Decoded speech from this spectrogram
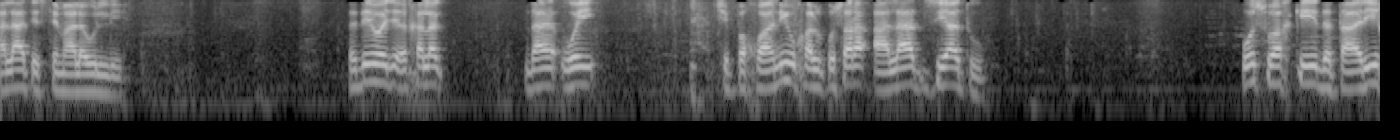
آلات استعمالول دي د دې وجه خلک دا وای چې په خوانی او خلکو سره آلات زیاتو اوس وخت کې د تاریخ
